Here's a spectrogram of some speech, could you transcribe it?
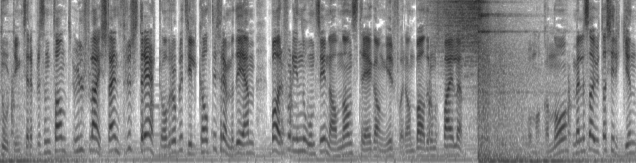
Stortingsrepresentant Ulf Leirstein frustrert over å bli tilkalt til fremmede hjem bare fordi noen sier navnet hans tre ganger foran baderomsspeilet. Kan nå melde seg ut av kirken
